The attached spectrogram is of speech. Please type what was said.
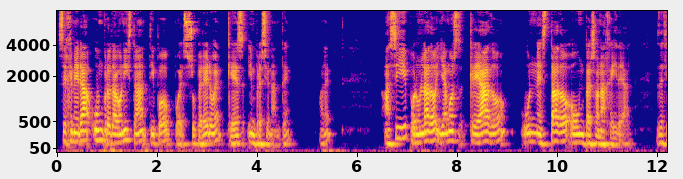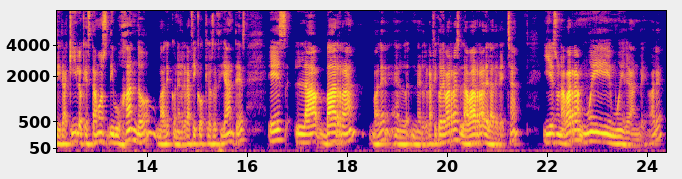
se genera un protagonista tipo, pues, superhéroe, que es impresionante. ¿Vale? Así, por un lado, ya hemos creado un estado o un personaje ideal. Es decir, aquí lo que estamos dibujando, ¿vale? Con el gráfico que os decía antes, es la barra, ¿vale? En el gráfico de barras, la barra de la derecha. Y es una barra muy, muy grande, ¿vale?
